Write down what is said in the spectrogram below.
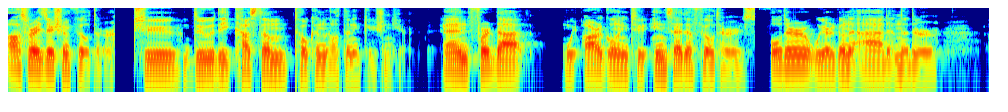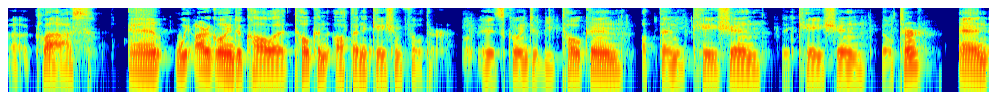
authorization filter to do the custom token authentication here. And for that, we are going to inside the filters folder, we are going to add another uh, class and we are going to call it token authentication filter. It's going to be token authentication, authentication filter. And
